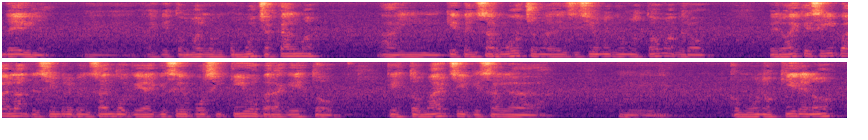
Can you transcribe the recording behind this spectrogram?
débiles. Eh, hay que tomarlo con mucha calma, hay que pensar mucho en las decisiones que uno toma, pero, pero hay que seguir para adelante, siempre pensando que hay que ser positivo para que esto, que esto marche y que salga eh, como uno quiere, ¿no?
